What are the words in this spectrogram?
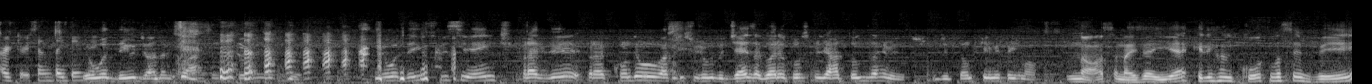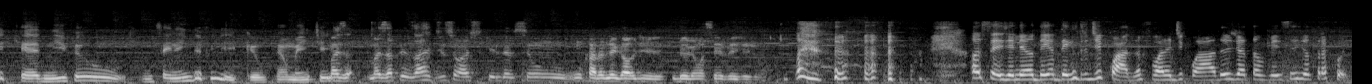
Arthur, você não tá entendendo? Eu odeio Jordan Clarkson. eu odeio o suficiente pra ver, pra quando eu assisto o jogo do Jazz, agora eu torço pra ele errar todos os arremessos, de tanto que ele me fez mal. Nossa, mas aí é aquele rancor que você vê que é nível. Não sei nem definir, porque eu realmente. Mas, mas apesar disso, eu acho que ele deve ser um, um cara legal de beber uma cerveja junto. Ou seja, ele odeia dentro de quadra, fora de quadra já talvez seja outra coisa.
